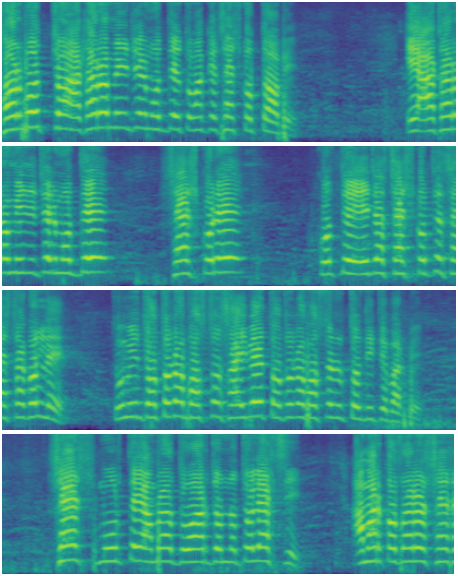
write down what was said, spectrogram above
সর্বোচ্চ আঠারো মিনিটের মধ্যে তোমাকে শেষ করতে হবে। এই আঠারো মিনিটের মধ্যে শেষ করে করতে, এটা শেষ করতে চেষ্টা করলে তুমি যতটা প্রশ্ন চাইবে, ততটা প্রশ্নের উত্তর দিতে পারবে। শেষ মুহূর্তে আমরা দোয়ার জন্য চলে আসছি। আমার কথারও শেষ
